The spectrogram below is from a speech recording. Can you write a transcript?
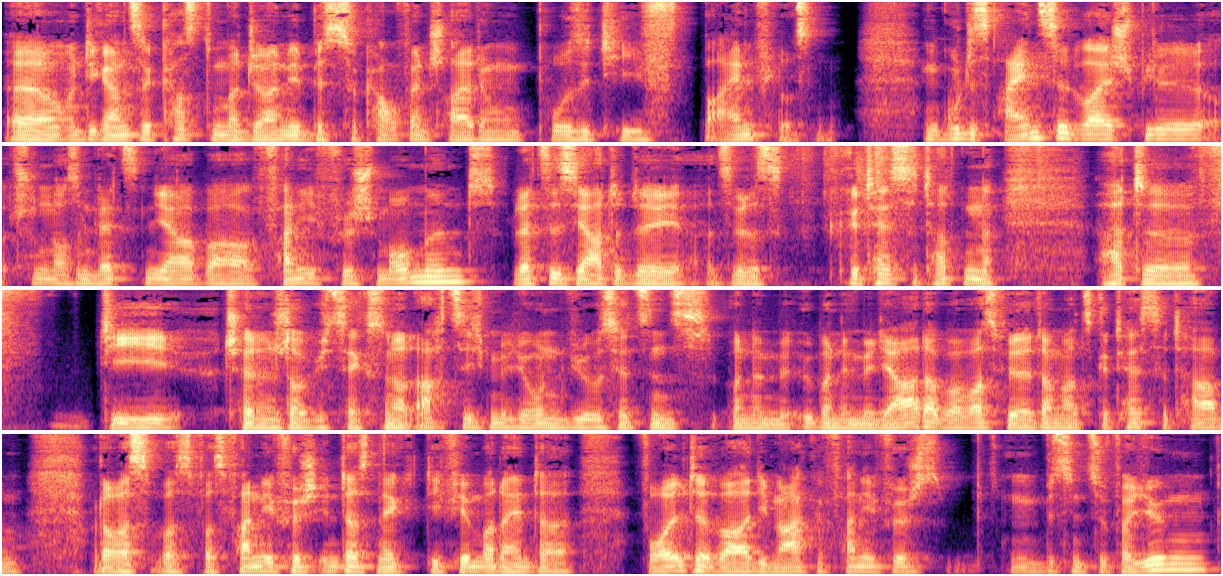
äh, und die ganze Customer Journey bis zur Kaufentscheidung positiv beeinflussen. Ein gutes Einzelbeispiel schon aus dem letzten Jahr war Funny Frisch Moment. Letztes Jahr hatte der, als wir das getestet hatten, hatte die Challenge, glaube ich, 680 Millionen Views, jetzt sind es über eine, über eine Milliarde, aber was wir damals getestet haben, oder was, was, was Funny Fish Intersnack, die Firma dahinter wollte, war die Marke Funny Fish ein bisschen zu verjüngen,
